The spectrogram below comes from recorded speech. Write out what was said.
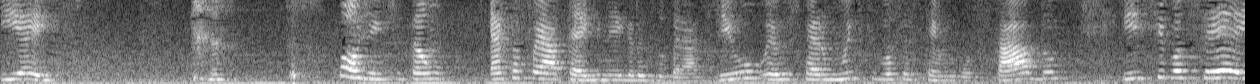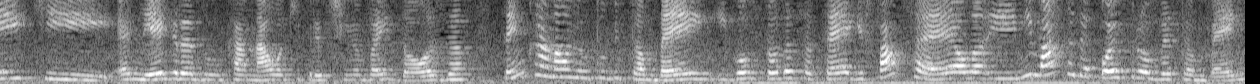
E é isso. Bom, gente, então essa foi a tag Negras do Brasil. Eu espero muito que vocês tenham gostado. E se você aí que é negra do canal aqui Pretinha Vaidosa, tem um canal no YouTube também e gostou dessa tag, faça ela e me marca depois para eu ver também.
